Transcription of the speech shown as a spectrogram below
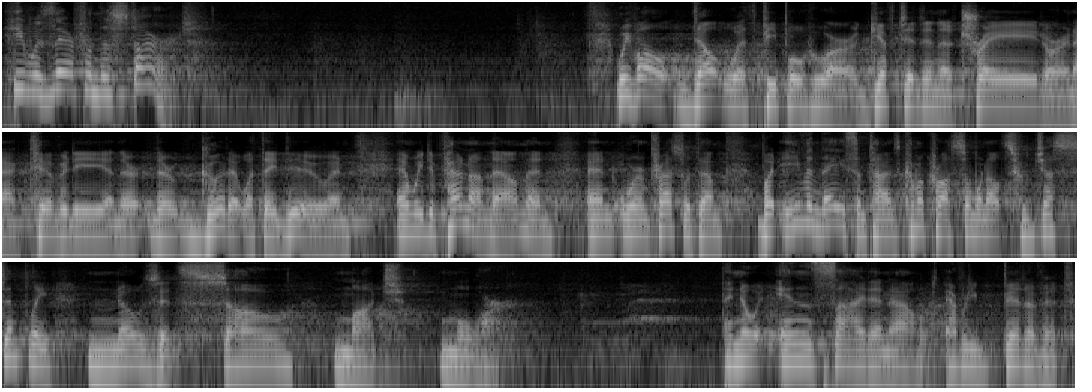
he was there from the start. We've all dealt with people who are gifted in a trade or an activity, and they're, they're good at what they do, and, and we depend on them and, and we're impressed with them. But even they sometimes come across someone else who just simply knows it so much more. They know it inside and out, every bit of it.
